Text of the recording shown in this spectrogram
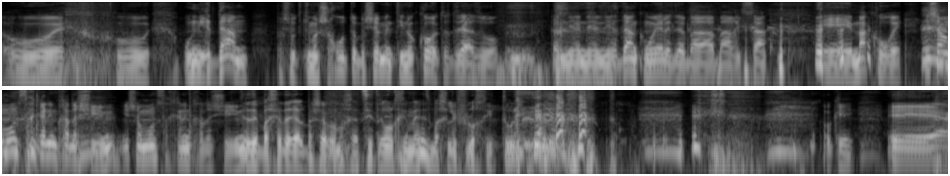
הוא, הוא, הוא נרדם, פשוט כי משכו אותו בשמן תינוקות, אתה יודע, אז הוא נרדם כמו ילד ב- בעריסה. אה, מה קורה? יש שם המון שחקנים חדשים, יש המון שחקנים חדשים. זה במחדר הלבשה במחצית ראול חימנז מחליף לו חיתול. אוקיי. אה,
